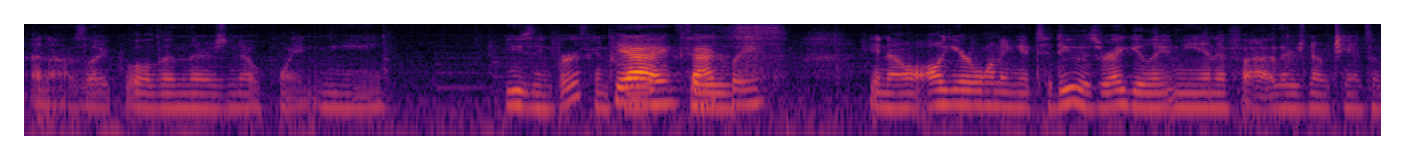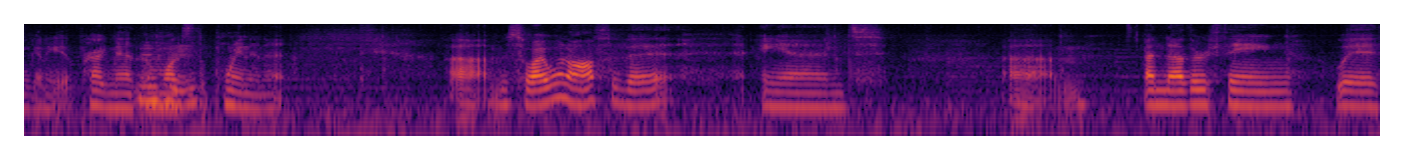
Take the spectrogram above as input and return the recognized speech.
And I was like, "Well, then there's no point in me using birth control." Yeah, exactly. You know, all you're wanting it to do is regulate me, and if uh, there's no chance I'm gonna get pregnant, then what's Mhm. the point in it? Um, so I went off of it, and um, another thing with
